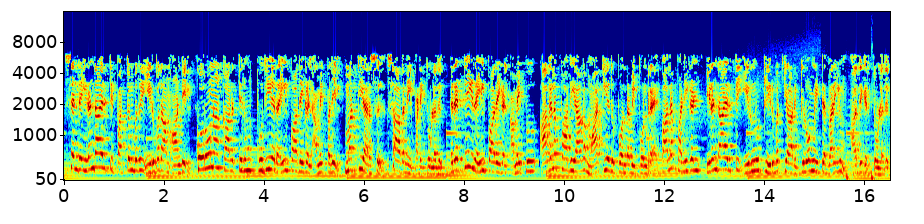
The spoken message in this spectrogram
சென்ற இரண்டாயிரத்தி பத்தொன்பது இருபதாம் ஆண்டில் கொரோனா காலத்திலும் புதிய ரயில் பாதைகள் அமைப்பதில் மத்திய அரசு சாதனை படைத்துள்ளது. இரட்டை ரயில் பாதைகள் அமைப்பு அகலப்பாதையாக மாற்றியது போன்றவை போன்ற பல பணிகள் இரண்டாயிரத்தி இருநூற்று இருபத்தி ஆறு கிலோமீட்டர் வரையும் அதிகரித்துள்ளது.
